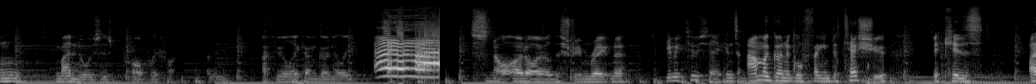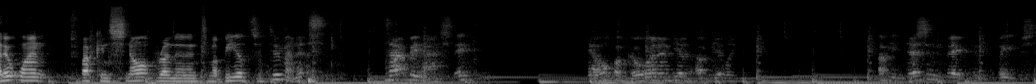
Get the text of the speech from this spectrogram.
Mm, my nose is probably fucking running. I feel like I'm gonna like snot out all of the stream right now. Give me two seconds. Am I'm gonna go find a tissue because I don't want fucking snot running into my beard. So two minutes. That'd be nasty. I hope I've got one in here. I've got like I've got disinfectant wipes.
